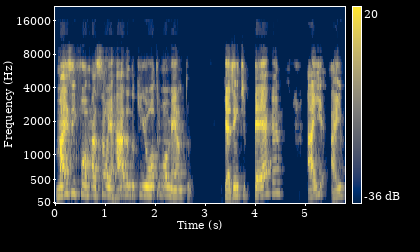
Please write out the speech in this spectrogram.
mais informação errada do que em outro momento. Que a gente pega aí, aí,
